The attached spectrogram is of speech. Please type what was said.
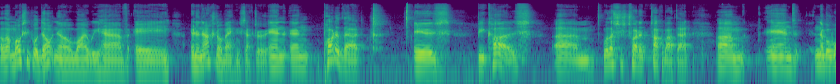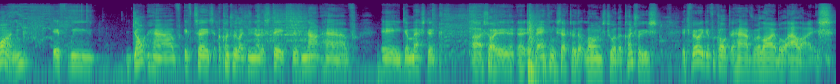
lot, most people don't know why we have a international banking sector. And, and part of that is because, um, well, let's just try to talk about that. Um, and number one, if we don't have, if say a country like the United States does not have a domestic, uh, sorry, a, a, banking sector that loans to other countries, it's very difficult to have reliable allies.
